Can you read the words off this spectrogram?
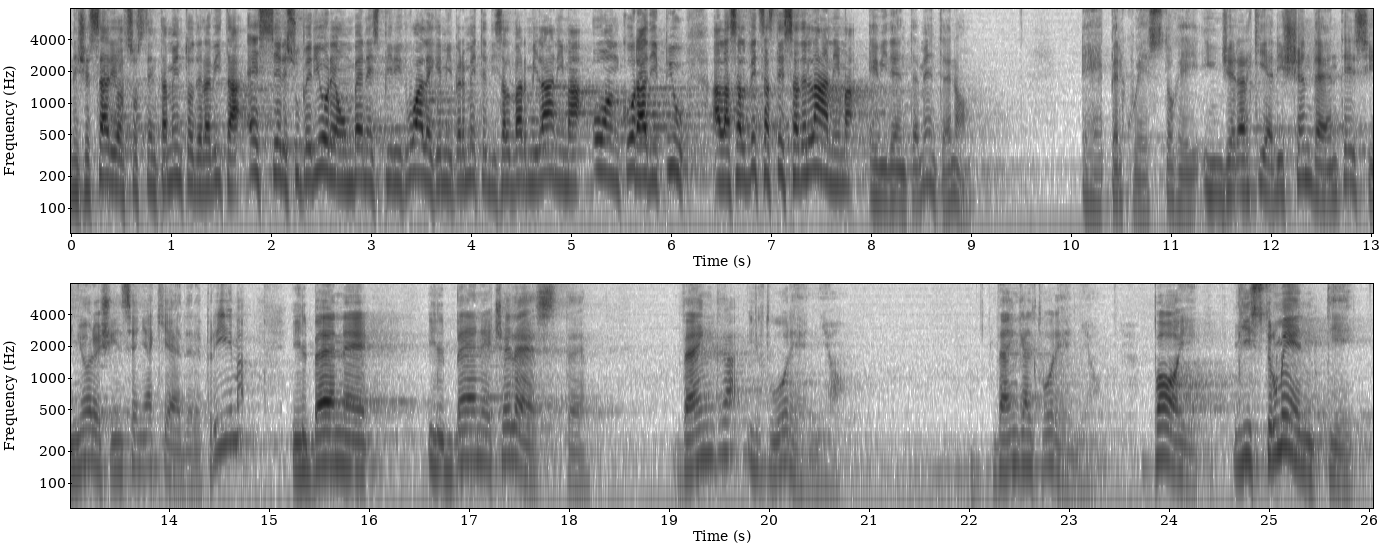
necessario al sostentamento della vita essere superiore a un bene spirituale che mi permette di salvarmi l'anima o ancora di più alla salvezza stessa dell'anima? Evidentemente no. È per questo che in gerarchia discendente il Signore ci insegna a chiedere prima il bene, il bene celeste venga il tuo regno, venga il tuo regno. Poi gli strumenti,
